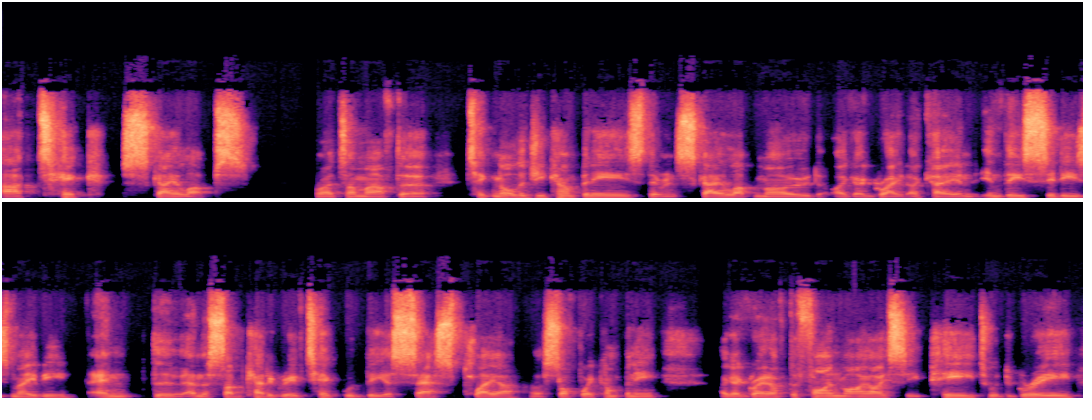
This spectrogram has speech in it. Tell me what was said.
uh, tech scale ups, right? So I'm after technology companies, they're in scale up mode. I go, great, okay. And in these cities, maybe, and the and the subcategory of tech would be a SaaS player, a software company. I go, great, I've defined my ICP to a degree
